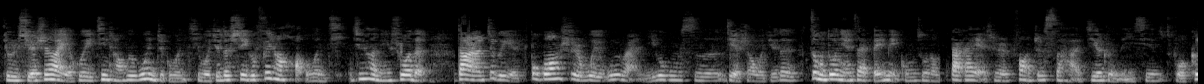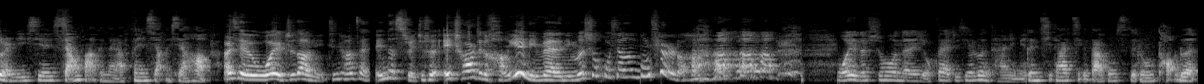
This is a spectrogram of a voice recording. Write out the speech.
就是学生啊，也会经常会问这个问题。我觉得是一个非常好的问题。就像您说的，当然这个也不光是为微软一个公司介绍。我觉得这么多年在北美工作呢，大概也是放之四海皆准的一些我个人的一些想法跟大家分享一下哈。而且我也知道你经常在 industry，就是 HR 这个行业里面，你们是互。相通气儿的哈。我有的时候呢，有在这些论坛里面跟其他几个大公司的这种讨论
